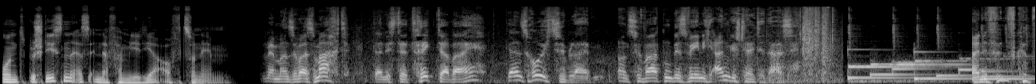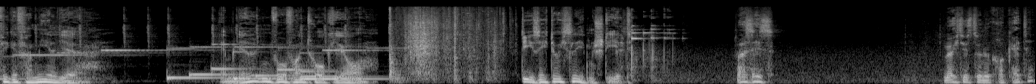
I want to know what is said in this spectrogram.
und beschließen es in der Familie aufzunehmen. Wenn man sowas macht, dann ist der Trick dabei, ganz ruhig zu bleiben und zu warten, bis wenig Angestellte da sind. Eine fünfköpfige Familie im Nirgendwo von Tokio, die sich durchs Leben stiehlt. Was ist? Möchtest du eine Krokette?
